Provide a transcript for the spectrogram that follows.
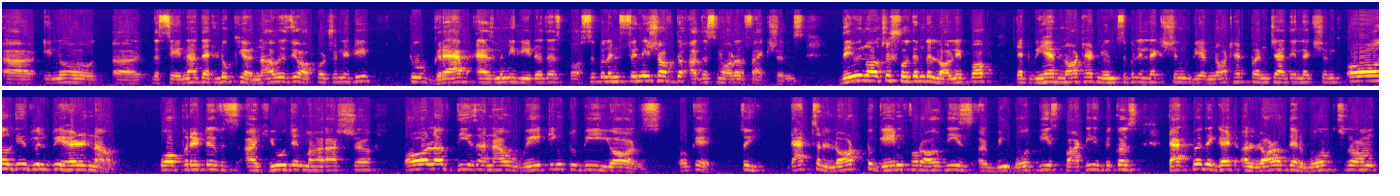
uh, you know uh, the Sena that look here now is the opportunity to grab as many leaders as possible and finish off the other smaller factions. They will also show them the lollipop that we have not had municipal election, we have not had panchayat elections. All these will be held now. Cooperatives are huge in Maharashtra. All of these are now waiting to be yours. Okay, so that's a lot to gain for all these uh, both these parties because that's where they get a lot of their votes from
